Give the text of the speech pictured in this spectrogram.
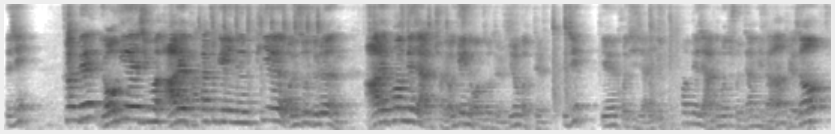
그지? 그런데 여기에 지금 아래 바깥쪽에 있는 P의 원소들은 R에 포함되지 않죠. 여기에 있는 원소들, 이런 것들. 그지? 얘는 거짓이야. 이게 포함되지 않는 것도 존재합니다. 그래서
